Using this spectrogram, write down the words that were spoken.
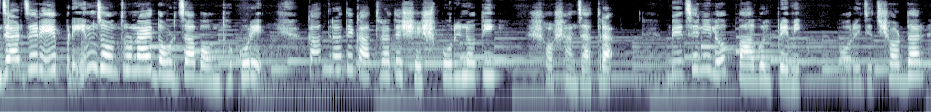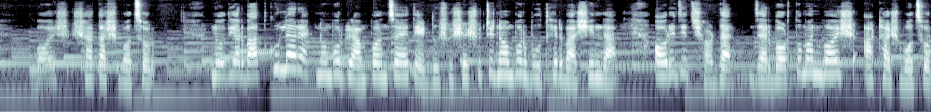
যার জেরে প্রেম যন্ত্রণায় দরজা বন্ধ করে কাতরাতে কাতরাতে শেষ পরিণতি শ্মশান যাত্রা। বেছে নিল পাগল প্রেমিক, অরিজিৎ সর্দার, বয়স সাতাশ বছর। নদিয়ার বাতকুল্লার এক নম্বর গ্রাম পঞ্চায়েতের দুশো ছেষট্টি নম্বর বুথের বাসিন্দা অরিজিৎ সর্দার, যার বর্তমান বয়স আঠাশ বছর।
